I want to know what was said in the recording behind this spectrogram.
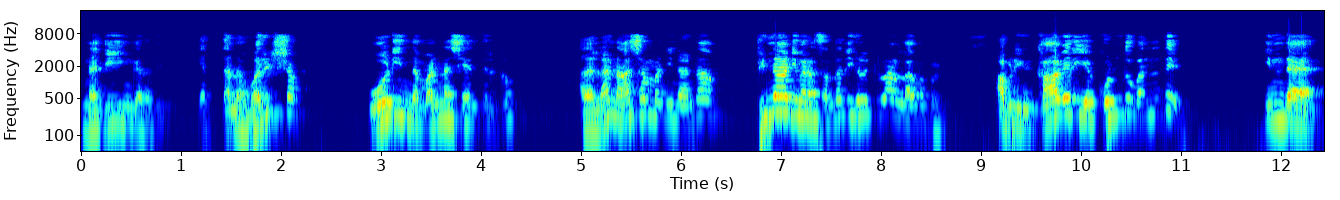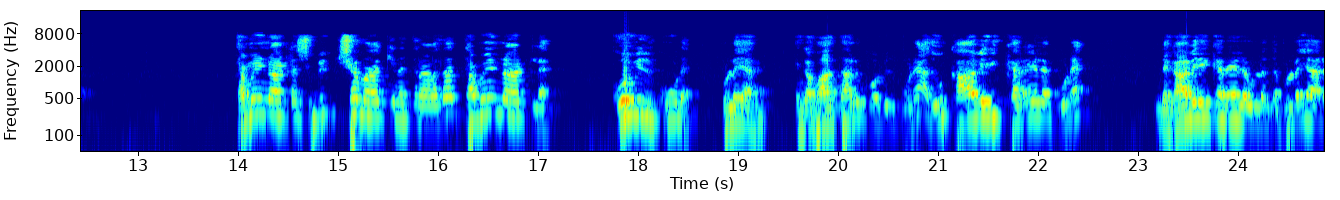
நதிங்கிறது. எத்தனை வருஷம் ஓடி இந்த மண்ணை சேர்த்திருக்கும். அதெல்லாம் நாசம் பண்ணினான்னா பின்னாடி வர சந்ததிகளுக்கெல்லாம் இல்லாம போயிடும். அப்படி காவேரியை கொண்டு வந்து இந்த தமிழ்நாட்டை சுபிக்ஷமாக்கினதுனாலதான் தமிழ்நாட்டுல கோவில் கூட பிள்ளையார் எங்க பார்த்தாலும் கோவில் கூட அதுவும் காவேரி கரையில கூட இந்த காவேரி கரையில உள்ள இந்த பிள்ளையார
